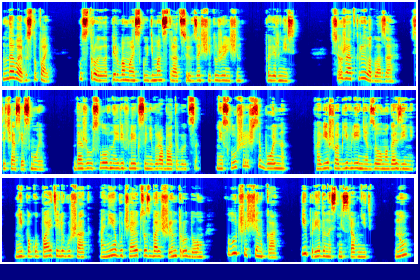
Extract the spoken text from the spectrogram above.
Ну давай, выступай». Устроила первомайскую демонстрацию в защиту женщин. Повернись. Все же открыла глаза. Сейчас я смою. Даже условные рефлексы не вырабатываются. Не слушаешься – больно. Повешу объявление в зоомагазине. Не покупайте лягушат. Они обучаются с большим трудом. Лучше щенка. И преданность не сравнить. Ну,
